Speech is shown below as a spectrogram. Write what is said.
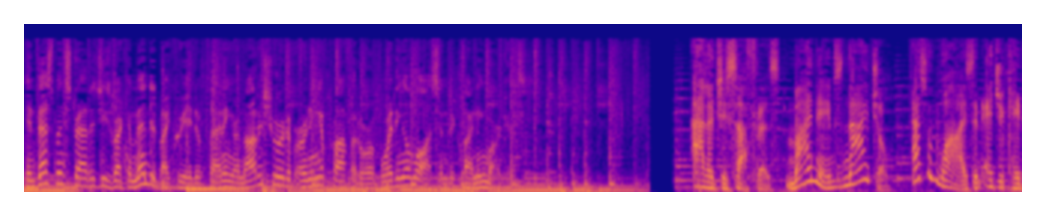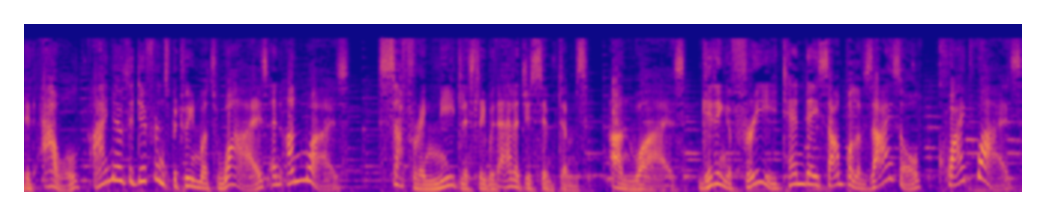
Investment strategies recommended by Creative Planning are not assured of earning a profit or avoiding a loss in declining markets. Allergy sufferers, my name's Nigel. As a wise and educated owl, I know the difference between what's wise and unwise. Suffering needlessly with allergy symptoms, unwise. Getting a free 10 day sample of Xyzal, quite wise.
